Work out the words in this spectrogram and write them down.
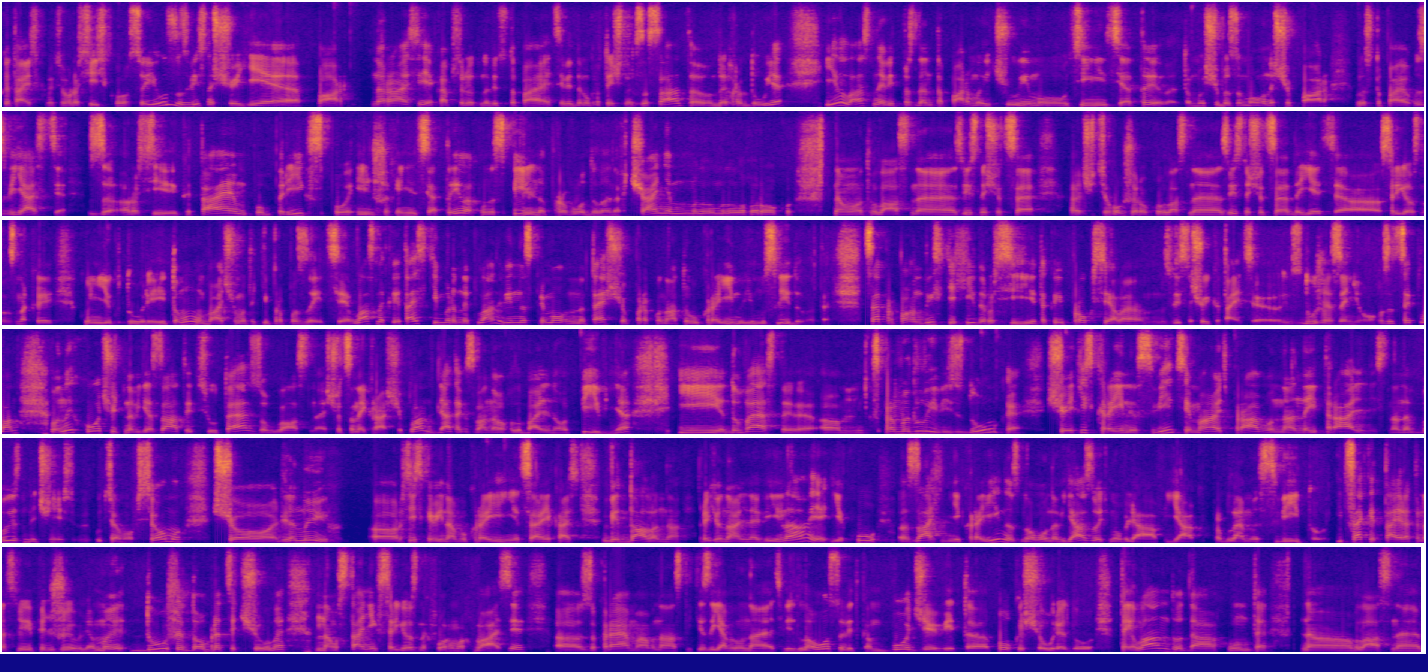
китайського цього російського союзу. Звісно, що є пар наразі, яка абсолютно відступається від демократичних засад, е, деградує. І власне від президента пар ми чуємо ці ініціативи, тому що безумовно, що пар виступає у зв'язці з Росією Китаєм по БРІКС, по інших ініціативах. Вони спільно проводили навчання минулого року. Ну от власне, звісно, що це е, чи цього вже року, власне, звісно, що це дається серйозно знаки кон'юнктурі, і тому ми бачимо такі пропозиції. Власне, китайський мирний план він не спрямований на те, щоб переконати Україну йому слідувати. Це пропагандистський хід Росії, такий проксі, але звісно, що і китайці дуже за нього за цей план. Вони хочуть нав'язати цю тезу, власне, що це найкращий план для так званого глобального півдня, і довести ем, справедливість думки, що якісь країни в світі мають право на нейтральність, на невизначеність у цьому всьому, що для них. Е, Російська війна в Україні це якась віддалена регіональна війна, яку західні країни знову нав'язують, мовляв, як проблеми світу, і це Китай ретранслює підживлю. Ми дуже добре це чули на останніх серйозних форумах в Азії. Е, Зокрема, в нас такі заяви лунають від Лаосу, від Камбоджі, від е, поки що уряду Таїланду, да хунти власне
